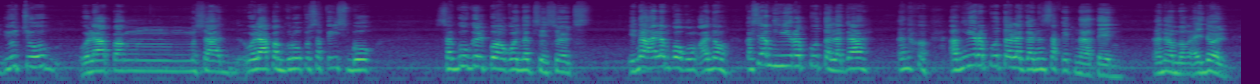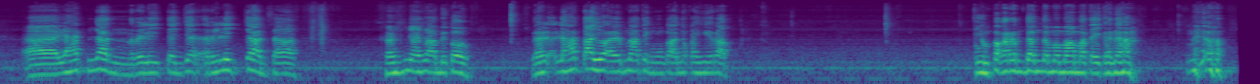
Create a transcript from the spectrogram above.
YouTube, wala pang masyad, wala pang grupo sa Facebook, sa Google po ako nagse-search. Inaalam ko kung ano, kasi ang hirap po talaga. Ano, ang hirap po talaga ng sakit natin. Ano, mga idol, ah, lahat niyan related relate yan sa kasi nga sabi ko, lah- lahat tayo alam natin kung gaano kahirap yung pakaramdam na mamamatay ka na.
